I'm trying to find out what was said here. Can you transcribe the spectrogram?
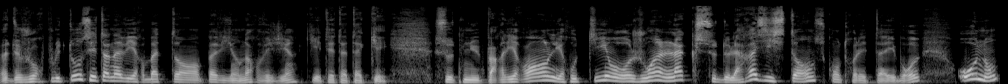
Deux jours plus tôt, c'est un navire battant pavillon norvégien qui était attaqué. Soutenu par l'Iran, les Houthis ont rejoint l'axe de la résistance contre l'État hébreu au nom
